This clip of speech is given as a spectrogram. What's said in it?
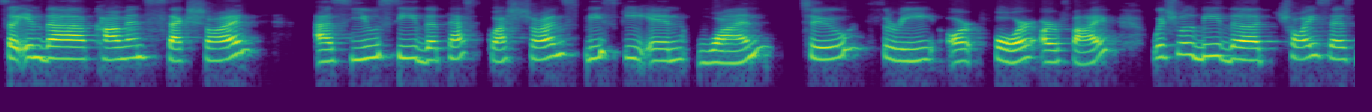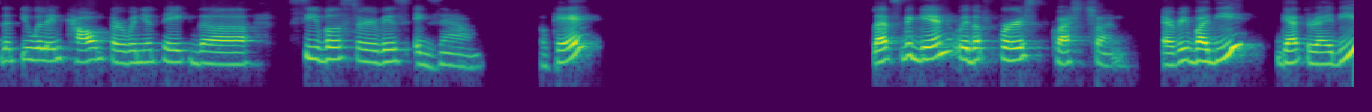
So in the comments section, as you see the test questions, please key in one, two, three, or four, or five, which will be the choices that you will encounter when you take the civil service exam. Okay? Let's begin with the first question. Everybody, get ready.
